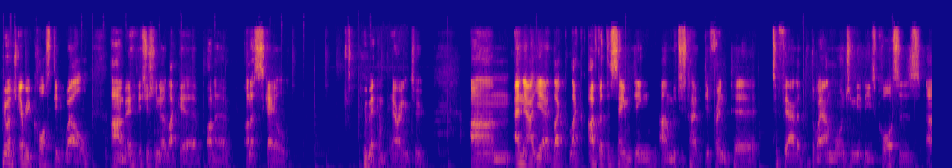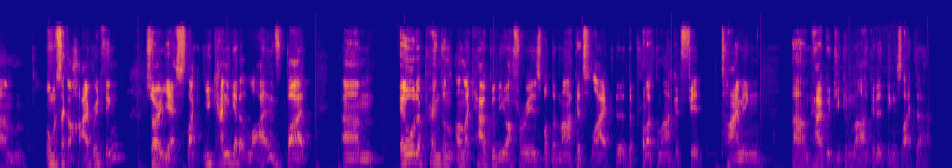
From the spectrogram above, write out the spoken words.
pretty much every course did well. Um, it, it's just you know like a on a on a scale who we're comparing to. Um, and now, yeah, like like I've got the same thing, um, which is kind of different to to Foundr the way I'm launching these courses, um, almost like a hybrid thing. So yes, like you can get it live, but um, it all depends on, on like how good the offer is, what the market's like, the the product market fit, timing, um, how good you can market it, things like that.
